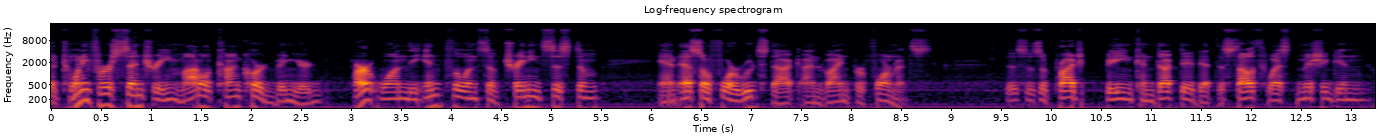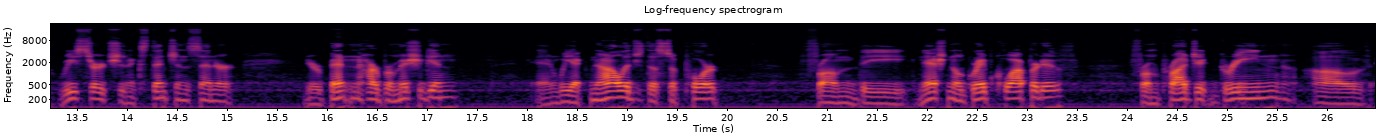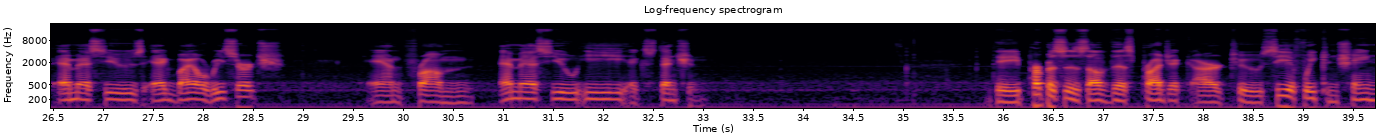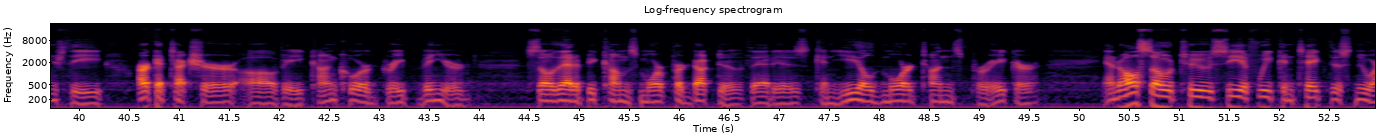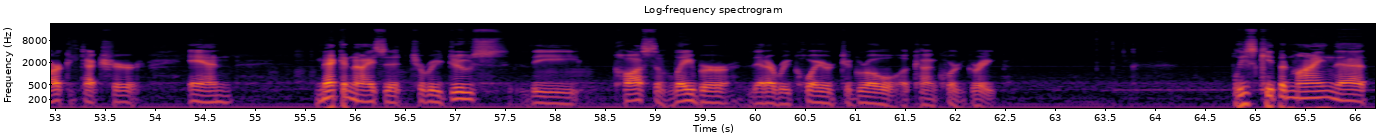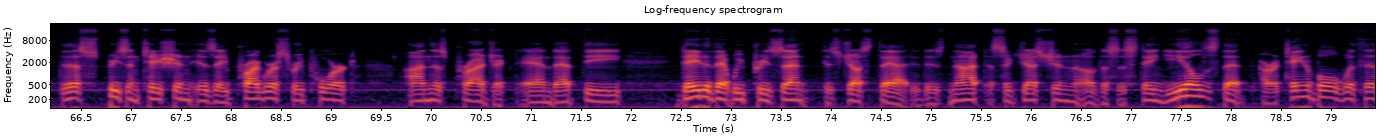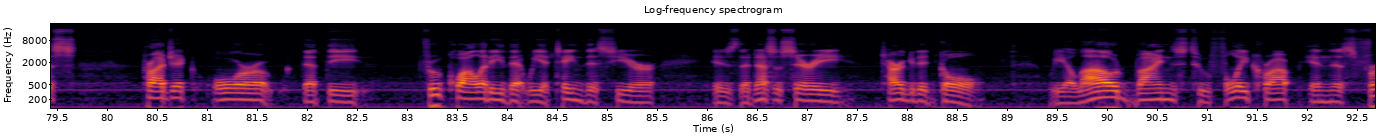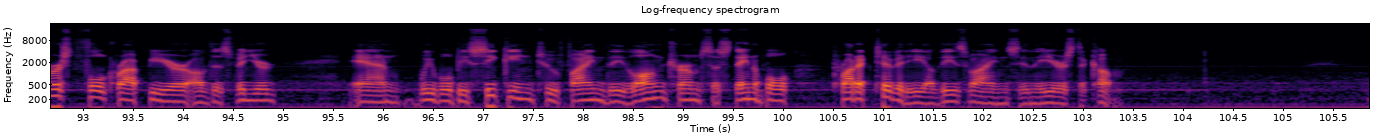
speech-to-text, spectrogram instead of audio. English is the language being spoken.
The 21st Century Model Concord Vineyard, Part 1 The Influence of Training System and SO4 Rootstock on Vine Performance. This is a project being conducted at the Southwest Michigan Research and Extension Center near Benton Harbor, Michigan, and we acknowledge the support from the National Grape Cooperative, from Project Green of MSU's Ag Bio Research, and from MSUE Extension. The purposes of this project are to see if we can change the architecture of a Concord grape vineyard so that it becomes more productive, that is, can yield more tons per acre, and also to see if we can take this new architecture and mechanize it to reduce the costs of labor that are required to grow a Concord grape. Please keep in mind that this presentation is a progress report on this project and that the data that we present is just that. It is not a suggestion of the sustained yields that are attainable with this project or that the fruit quality that we attained this year is the necessary targeted goal. We allowed vines to fully crop in this first full crop year of this vineyard, and we will be seeking to find the long term sustainable productivity of these vines in the years to come.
